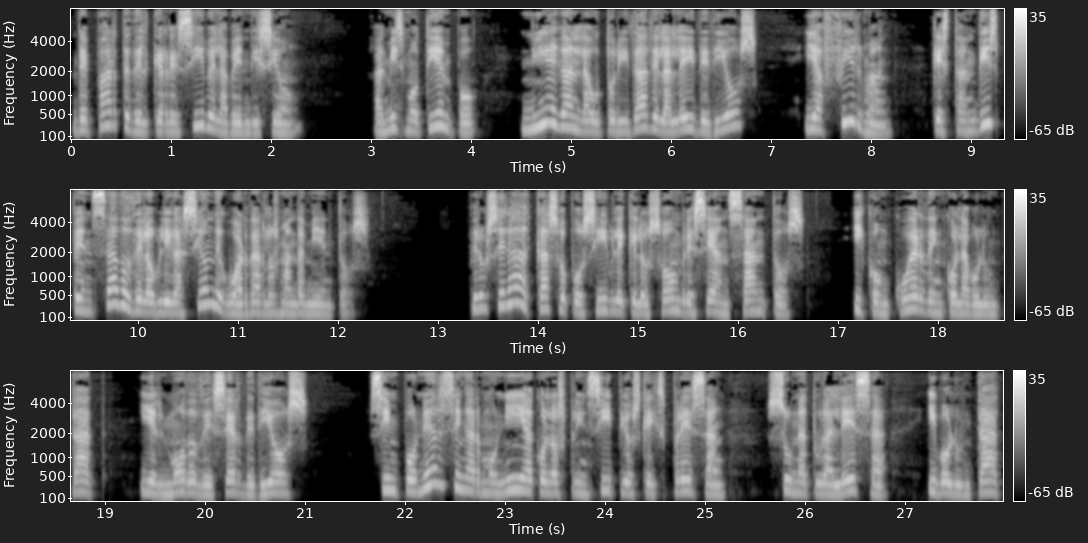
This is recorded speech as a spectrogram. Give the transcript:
de parte del que recibe la bendición. Al mismo tiempo, niegan la autoridad de la ley de Dios y afirman que están dispensados de la obligación de guardar los mandamientos. Pero ¿será acaso posible que los hombres sean santos y concuerden con la voluntad y el modo de ser de Dios, sin ponerse en armonía con los principios que expresan su naturaleza y voluntad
